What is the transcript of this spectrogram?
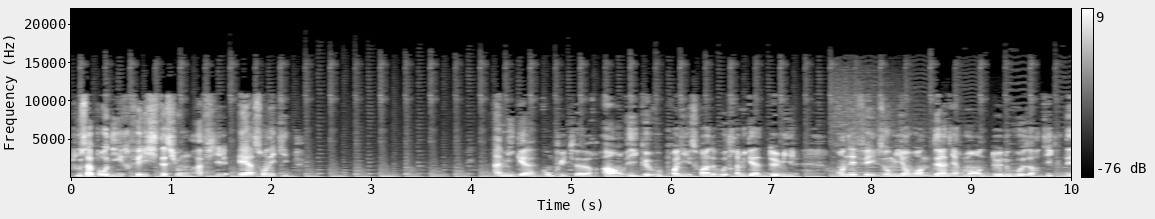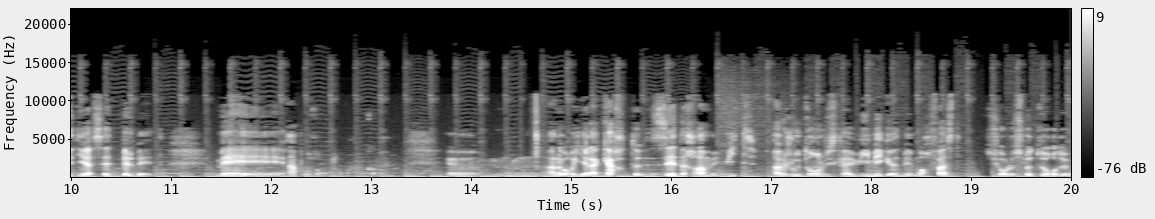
Tout ça pour dire félicitations à Phil et à son équipe. Amiga Computer a envie que vous preniez soin de votre Amiga 2000. En effet, ils ont mis en vente dernièrement deux nouveaux articles dédiés à cette belle bête. Mais imposante hein, quand même. Euh, alors il y a la carte ZRAM 8, ajoutant jusqu'à 8 mégas de mémoire fast sur le slot 02,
